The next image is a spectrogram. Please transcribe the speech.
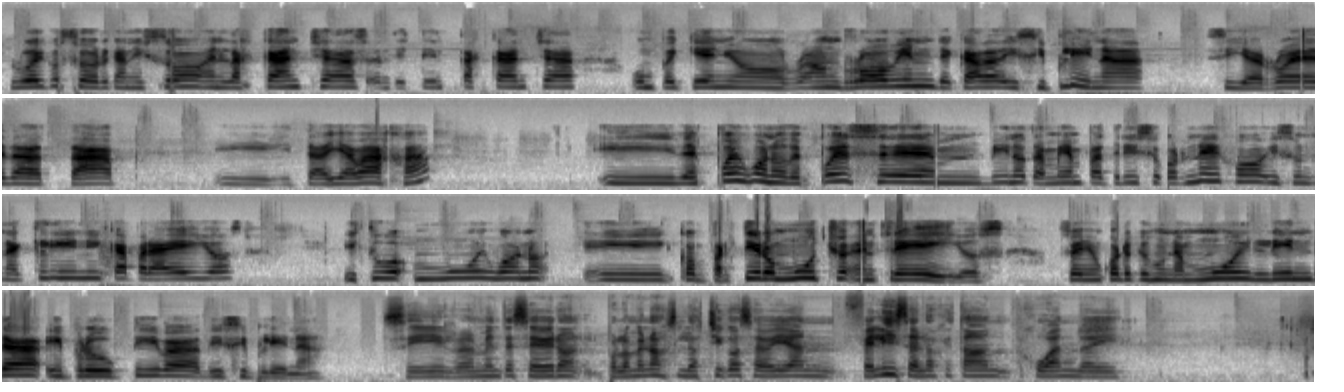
Luego se organizó en las canchas, en distintas canchas, un pequeño round robin de cada disciplina, silla rueda, tap y talla baja. Y después, bueno, después eh, vino también Patricio Cornejo, hizo una clínica para ellos y estuvo muy bueno y compartieron mucho entre ellos. O sea, yo encuentro que es una muy linda y productiva disciplina. Sí, realmente se vieron, por lo menos los chicos se veían felices los que estaban jugando ahí.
